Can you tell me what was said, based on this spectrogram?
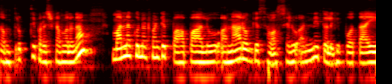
సంతృప్తి పరచడం వలన మనకున్నటువంటి పాపాలు అనారోగ్య సమస్యలు అన్నీ తొలగిపోతాయి.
